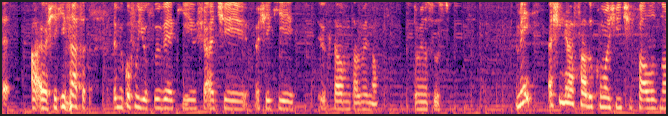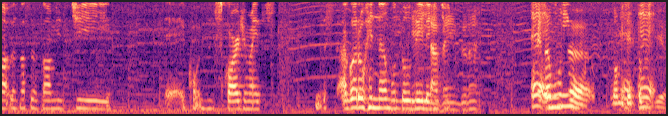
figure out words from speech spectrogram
é, Ah, eu achei que. Nossa, eu me confundi. Eu fui ver aqui o chat. Eu achei que eu que tava montado, mas não. Tomei um susto. Também acho engraçado como a gente fala os, no- os nossos nomes de. é, de Discord, mas. Agora o Renan mudou Ninguém dele. tá gente- vendo, né? É, Ele ninguém- muda o nome é, dele todo é. dia.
